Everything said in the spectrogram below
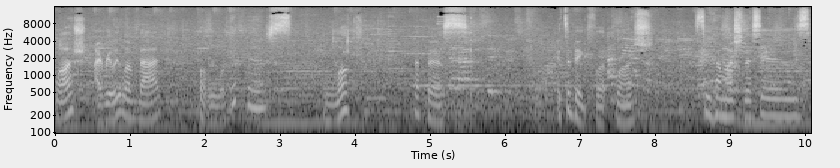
plush. I really love that. But look at this. Look at this. It's a Bigfoot plush. See how much this is?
